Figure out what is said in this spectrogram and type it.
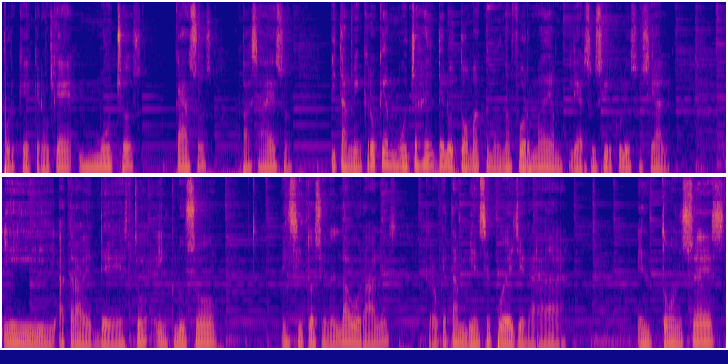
porque creo que en muchos casos pasa eso. Y también creo que mucha gente lo toma como una forma de ampliar su círculo social. Y a través de esto, incluso en situaciones laborales, creo que también se puede llegar a dar. Entonces,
